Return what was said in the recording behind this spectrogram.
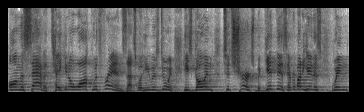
on the Sabbath, taking a walk with friends. That's what he was doing. He's going to church. But get this, everybody hear this. When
